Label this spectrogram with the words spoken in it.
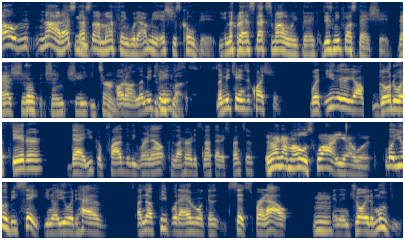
Oh nah, that's hmm. that's not my thing with it. I mean, it's just COVID. You know, that's that's my only thing. Disney Plus that shit. That shit, Shang Chi, Eternal. Hold on, let me Disney change. Plus. Let me change the question would either y'all go to a theater that you could privately rent out? Because I heard it's not that expensive. If I got my whole squad, yeah, I would. Well, you would be safe. You know, you would have enough people that everyone could sit spread out mm. and enjoy the movie.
